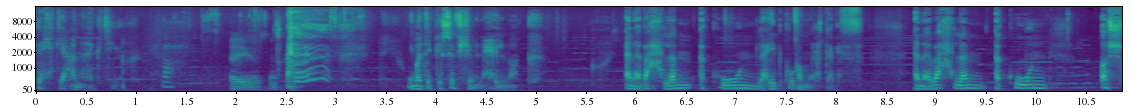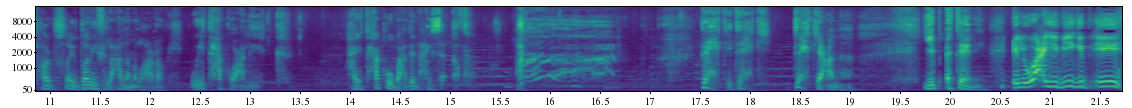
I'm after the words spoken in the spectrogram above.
تحكي عنها كتير. صح. أيوه صح. وما تتكسفش من حلمك. أنا بحلم أكون لعيب كرة محترف. أنا بحلم أكون أشهر صيدلي في العالم العربي. ويضحكوا عليك. هيضحكوا وبعدين هيسقفوا. تحكي تحكي تحكي عنها. يبقى تاني. الوعي بيجي بإيه؟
